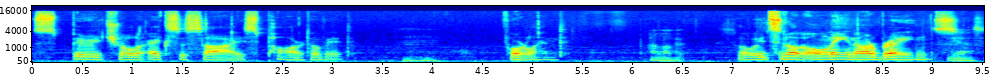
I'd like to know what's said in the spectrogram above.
spiritual exercise part of it hmm for Lent. I love it. So it's not only in our brains, Yes.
